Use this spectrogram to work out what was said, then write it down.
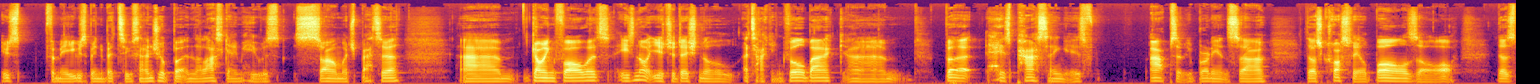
it was for me, he was being a bit too central, but in the last game, he was so much better. Um, going forwards, he's not your traditional attacking fullback. Um, but his passing is absolutely brilliant. So those crossfield balls or those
